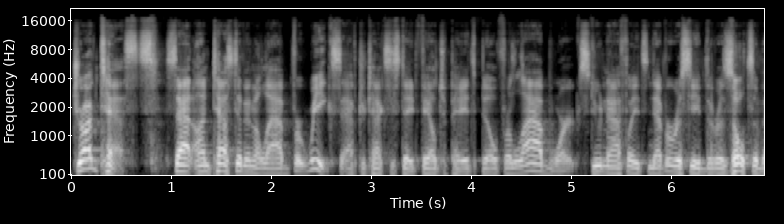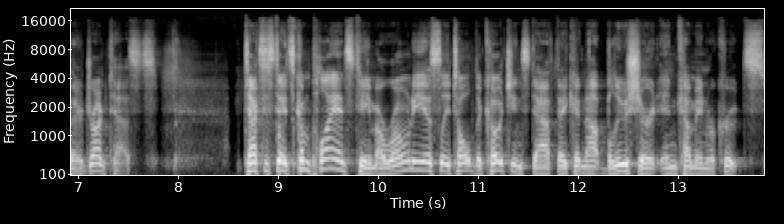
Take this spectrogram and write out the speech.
Drug tests sat untested in a lab for weeks after Texas State failed to pay its bill for lab work. Student athletes never received the results of their drug tests. Texas State's compliance team erroneously told the coaching staff they could not blue shirt incoming recruits.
